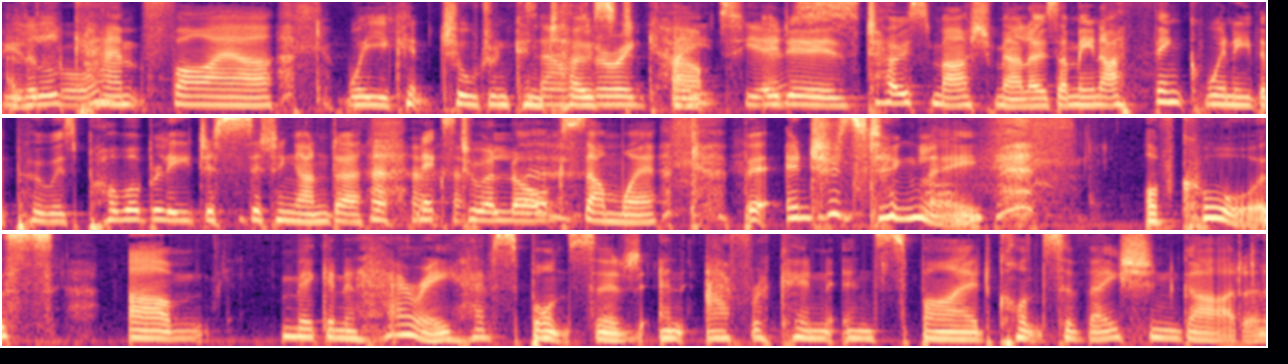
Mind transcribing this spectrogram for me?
A little campfire where you can children can Sounds toast. very Kate, yes. is toast marshmallows. I mean, I think Winnie the Pooh is probably just sitting under next to a log somewhere. But interestingly, of course. Um, Meghan and Harry have sponsored an African inspired conservation garden.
